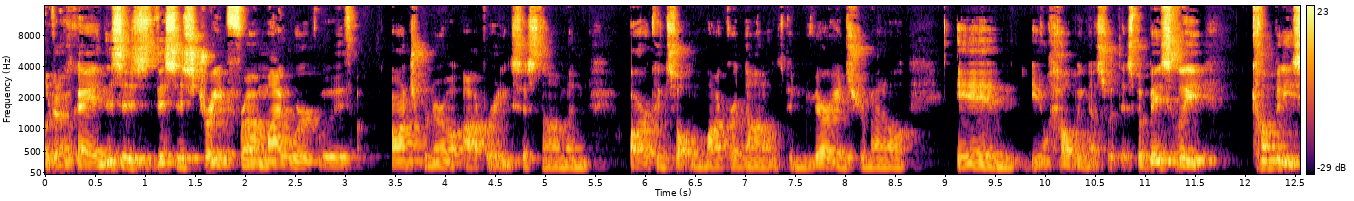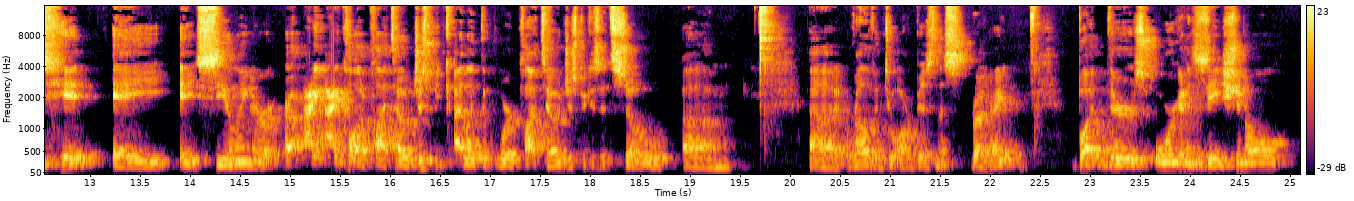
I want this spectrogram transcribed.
Okay. Okay, and this is this is straight from my work with entrepreneurial operating system, and our consultant Mark O'Donnell has been very instrumental in you know helping us with this. But basically, companies hit a a ceiling, or, or I, I call it a plateau. Just be, I like the word plateau just because it's so um, uh, relevant to our business, Right. right? But there's organizational,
